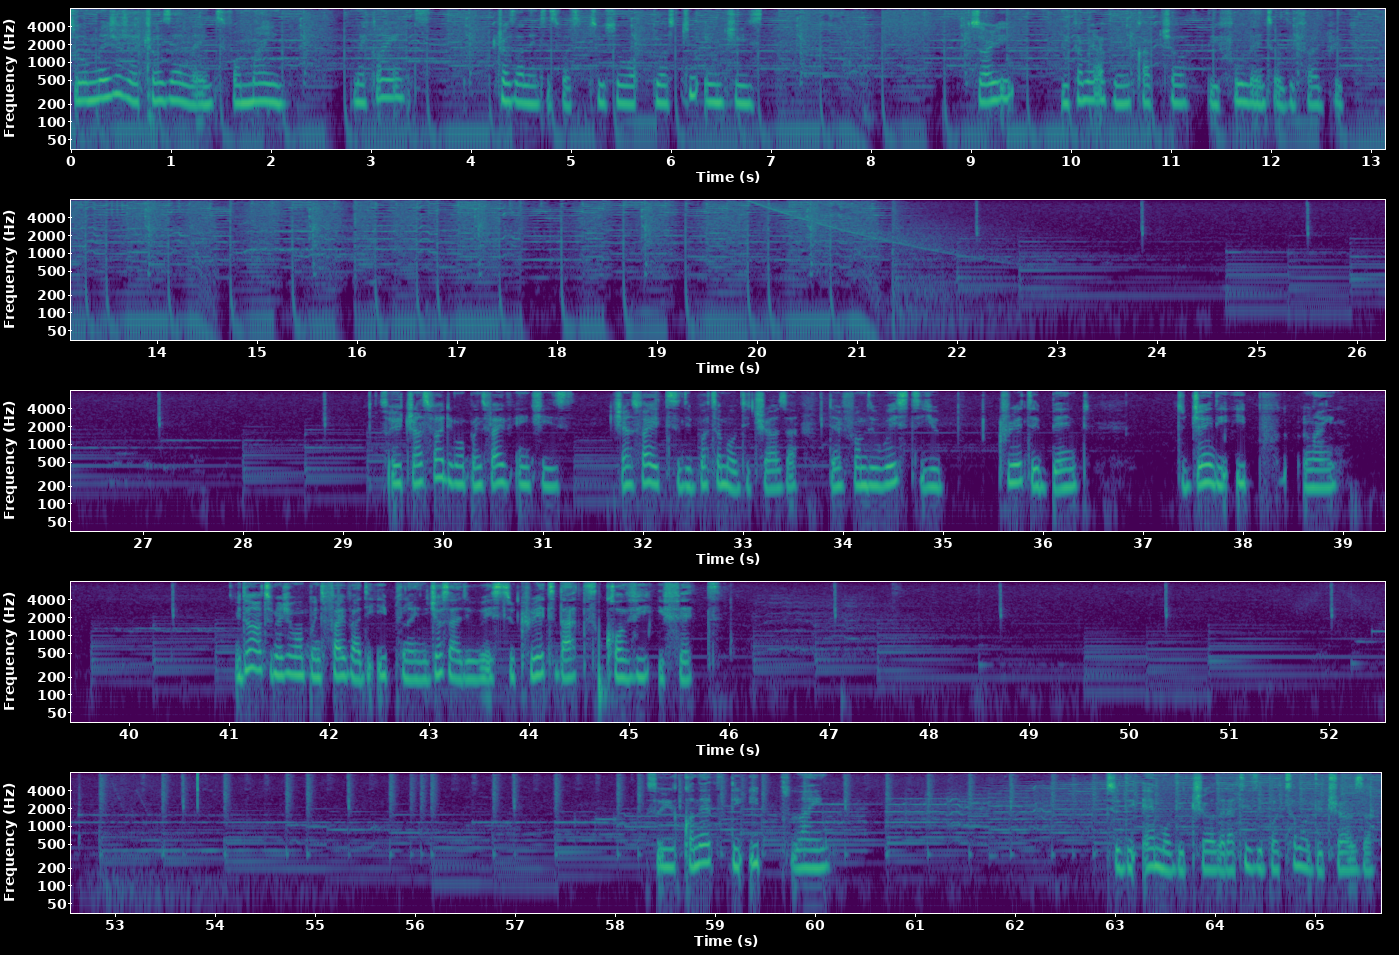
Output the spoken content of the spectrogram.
So measure your trouser length for mine. My client's trouser length is 42, so plus 2 inches. Sorry, the camera couldn't capture the full length of the fabric. So you transfer the 1.5 inches, transfer it to the bottom of the trouser. Then from the waist, you create a bend to join the hip line. You don't have to measure 1.5 at the hip line, just at the waist to create that curvy effect. So you connect the hip line to the hem of the trouser, that is the bottom of the trouser.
